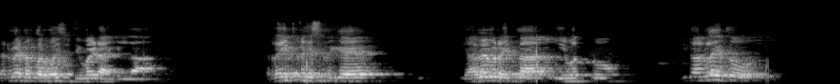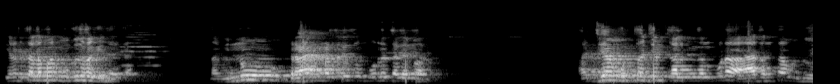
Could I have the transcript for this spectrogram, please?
ಸರ್ವೆ ನಂಬರ್ ವೈಸ್ ಡಿವೈಡ್ ಆಗಿಲ್ಲ. ರೈತರ ಹೆಸರಿಗೆ ಯಾವ್ಯಾವ ರೈತ ಇವತ್ತು, ಈಗಾಗಲೇ ಇದು ಎರಡು ತಲೆಮಾರು ಮುಗಿದು ಹೋಗಿದೆ ಈಗ. ನಾವ್ ಇನ್ನೂ ಡ್ರಾಗ್ ಮಾಡಿದ್ರೆ ಇದು ಮೂರನೇ ತಲೆಮಾರು. ಅಜ್ಜ, ಮುತ್ತಜ್ಜನ ಕಾಲದಿಂದಲೂ ಕೂಡ ಆದಂತ ಒಂದು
